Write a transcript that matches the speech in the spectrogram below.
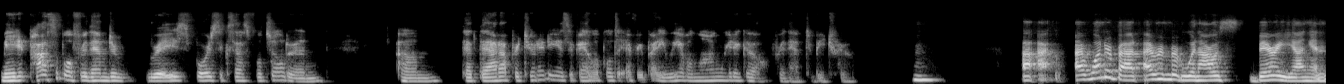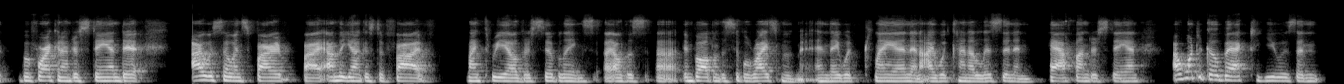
made it possible for them to raise four successful children um, that that opportunity is available to everybody we have a long way to go for that to be true mm-hmm. I, I wonder about i remember when i was very young and before i could understand it i was so inspired by i'm the youngest of five my three elder siblings, eldest, uh, involved in the civil rights movement, and they would plan, and I would kind of listen and half understand. I want to go back to you as an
